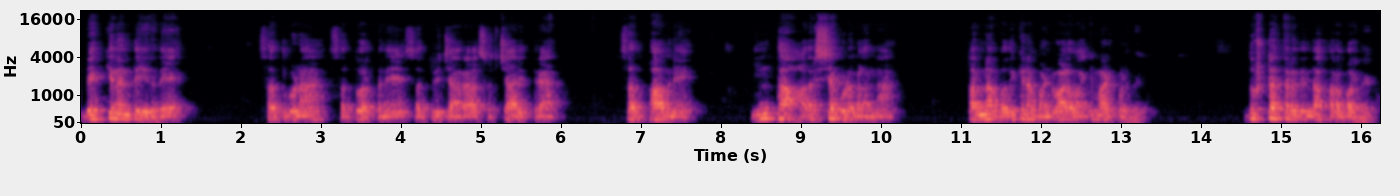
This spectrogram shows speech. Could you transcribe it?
ಬೆಕ್ಕಿನಂತೆ ಇರದೆ ಸದ್ಗುಣ, ಸದ್ವರ್ತನೆ, ಸದ್ವಿಚಾರ ಸ್ವಚ್ಚಾರಿತ್ರ ಸದ್ಭಾವನೆ ಇಂಥ ಆದರ್ಶ ಗುಣಗಳನ್ನು ತನ್ನ ಬದುಕಿನ ಬಂಡವಾಳವಾಗಿ ಮಾಡಿಕೊಳ್ಬೇಕು. ದುಷ್ಟತನದಿಂದ ಹೊರಬರಬೇಕು.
